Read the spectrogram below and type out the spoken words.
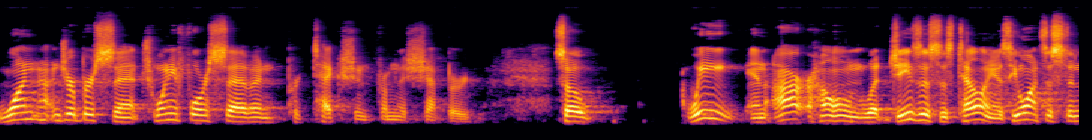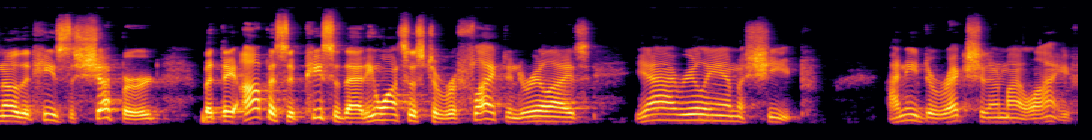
100% 24/7 protection from the shepherd. So we in our own what Jesus is telling us, he wants us to know that he's the shepherd, but the opposite piece of that, he wants us to reflect and to realize, yeah, I really am a sheep. I need direction in my life.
